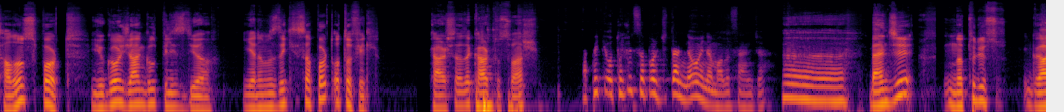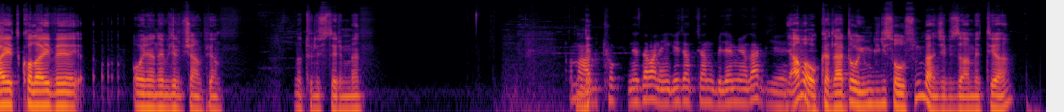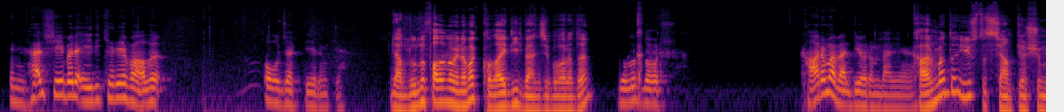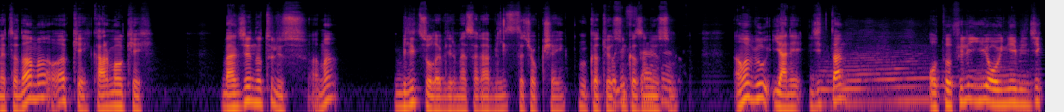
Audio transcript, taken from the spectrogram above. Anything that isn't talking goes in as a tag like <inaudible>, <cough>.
Talon Sport. You go jungle please diyor. Yanımızdaki support otofil. Karşıda da Kartus var. Ha, peki otofil support cidden ne oynamalı sence? Ee, bence Nautilus gayet kolay ve oynanabilir bir şampiyon. Nautilus derim ben. Ama Ne- abi çok ne zaman engage atacağını bilemiyorlar ki. Ya ama o kadar da oyun bilgisi olsun bence bir zahmet ya. Yani her şey böyle AD carry'e bağlı olacak diyelim ki. Ya Lulu falan oynamak kolay değil bence bu arada. Bu zor. Karma ben diyorum ben ya. Karma da useless şampiyon şu metada ama okey. Karma okey. Bence Nautilus ama Blitz olabilir mesela. Blitz de çok şey. Hook atıyorsun Blitz, kazanıyorsun. evet, Ama bu yani cidden otofili iyi oynayabilecek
